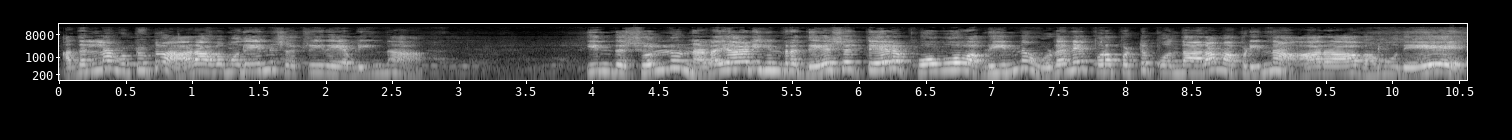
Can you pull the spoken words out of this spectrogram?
அதெல்லாம் விட்டுட்டு ஆறாவமுதேன்னு சொல்றீரே அப்படின்னா இந்த சொல்லு நடையாடுகின்ற தேசத்தேர போவோம் அப்படின்னு உடனே புறப்பட்டு போந்தாராம் அப்படின்னு ஆறாவமுதே.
